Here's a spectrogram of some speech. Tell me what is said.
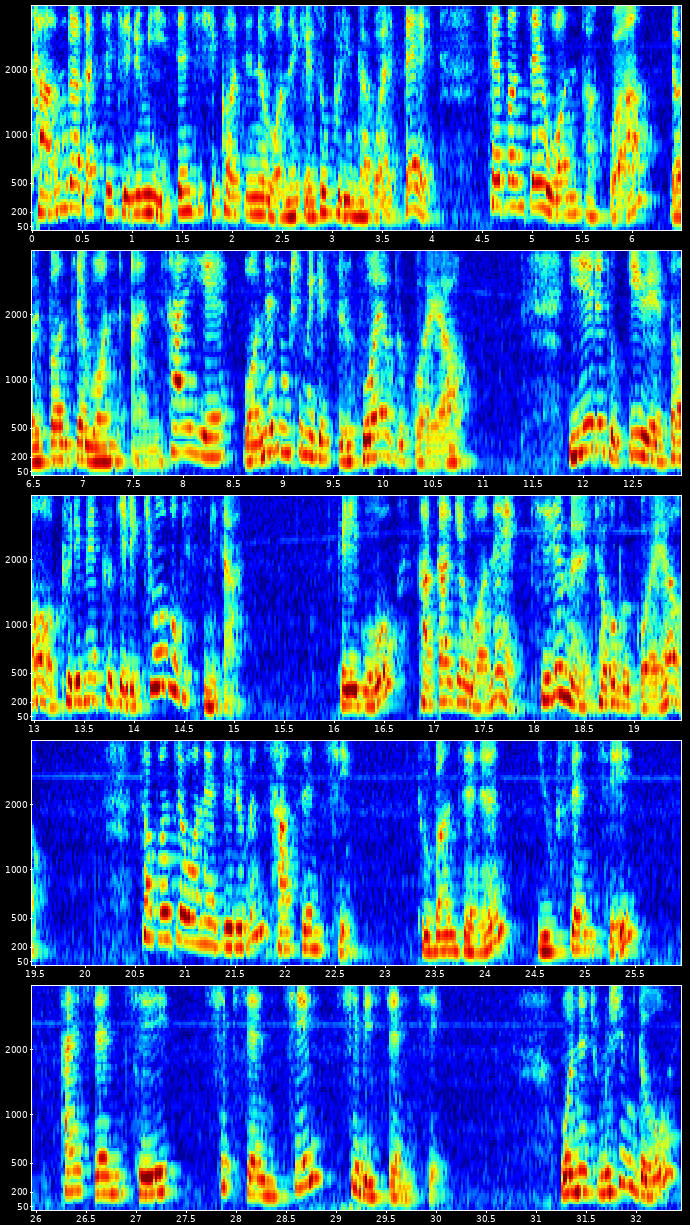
다음과 같이 지름이 2cm씩 커지는 원을 계속 그린다고 할 때 세 번째 원 밖과 열 번째 원 안 사이의 원의 중심의 개수를 구하여 볼 거예요. 이해를 돕기 위해서 그림의 크기를 키워보겠습니다. 그리고 각각의 원에 지름을 적어볼 거예요. 첫 번째 원의 지름은 4cm, 두 번째는 6cm, 8cm, 10cm, 12cm. 원의 중심도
